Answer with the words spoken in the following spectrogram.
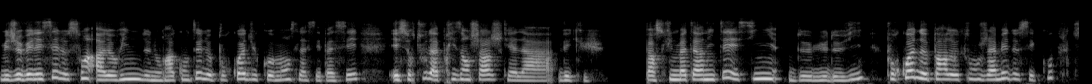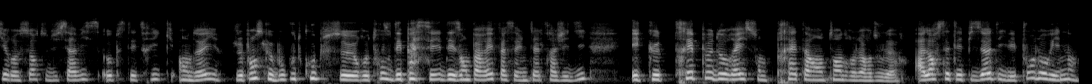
Mais je vais laisser le soin à Laurine de nous raconter le pourquoi du comment cela s'est passé et surtout la prise en charge qu'elle a vécue. Parce qu'une maternité est signe de lieu de vie, pourquoi ne parle-t-on jamais de ces couples qui ressortent du service obstétrique en deuil? Je pense que beaucoup de couples se retrouvent dépassés, désemparés face à une telle tragédie et que très peu d'oreilles sont prêtes à entendre leur douleur. Alors cet épisode, il est pour Laurine,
